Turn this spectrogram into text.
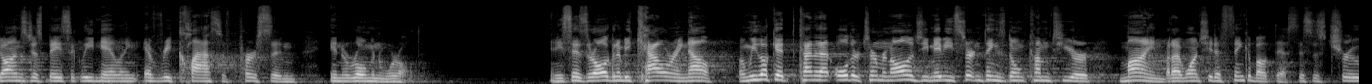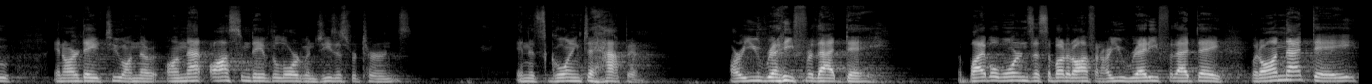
John's just basically nailing every class of person in the Roman world. And he says they're all going to be cowering. Now, when we look at kind of that older terminology, maybe certain things don't come to your mind, but I want you to think about this. This is true in our day too, on, the, on that awesome day of the Lord when Jesus returns. And it's going to happen. Are you ready for that day? The Bible warns us about it often. Are you ready for that day? But on that day,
